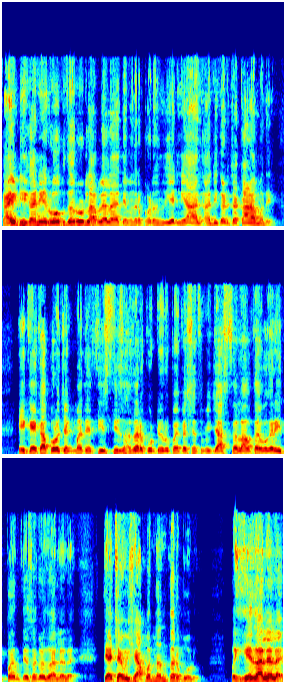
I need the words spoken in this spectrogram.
काही ठिकाणी रोख जरूर लाभलेला आहे देवेंद्र फडणवीस यांनी अलीकडच्या काळामध्ये. एका प्रोजेक्टमध्ये तीस तीस हजार कोटी रुपये कसे तुम्ही जास्त लावताय वगैरे इथपर्यंत ते सगळं झालेलं आहे. त्याच्याविषयी आपण नंतर बोलू. पण हे झालेलं आहे.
